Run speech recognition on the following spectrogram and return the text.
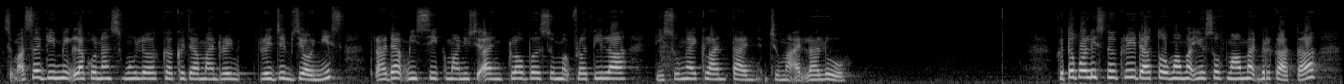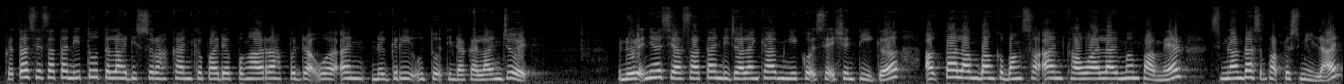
semasa gimmick lakonan semula kekejaman rejim Zionis terhadap misi kemanusiaan Global Sumut Flotilla di Sungai Kelantan Jumaat lalu. Ketua Polis Negeri Datuk Muhammad Yusof Muhammad berkata, kertas siasatan itu telah diserahkan kepada pengarah pendakwaan negeri untuk tindakan lanjut. Menurutnya, siasatan dijalankan mengikut Seksyen 3 Akta Lambang Kebangsaan Kawalan Mempamer 1949,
